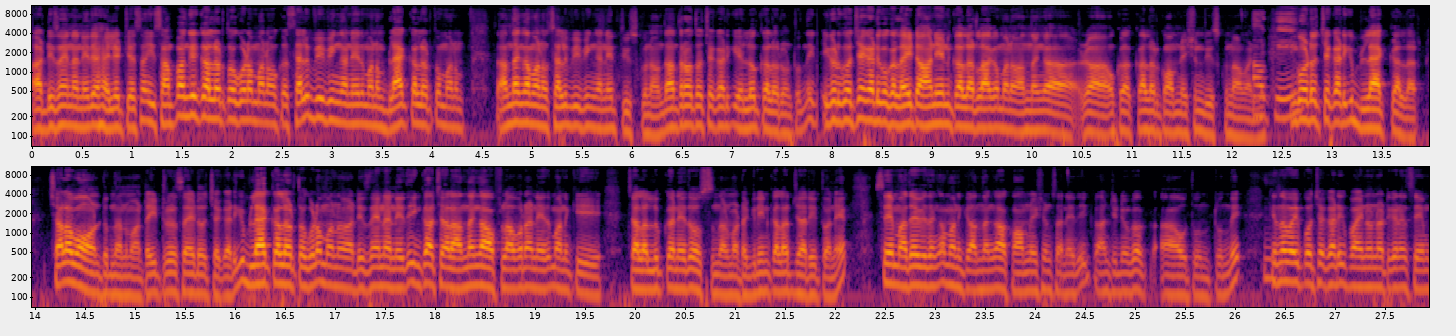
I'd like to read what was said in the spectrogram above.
ఆ డిజైన్ అనేది హైలైట్ చేసాం ఈ సంపంగి కలర్తో కూడా మనం ఒక సెల్ఫ్ వీవింగ్ అనేది మనం బ్లాక్ కలర్తో మనం అందంగా మనం సెల్ఫ్ వీవింగ్ అనేది తీసుకున్నాం. దాని తర్వాత వచ్చేకాడికి ఎల్లో కలర్ ఉంటుంది. ఇక్కడికి వచ్చేకాడికి ఒక లైట్ ఆనియన్ కలర్ లాగా మనం అందంగా ఆ, ఒక కలర్ కాంబినేషన్ తీసుకున్నామండి. ఇంకోటి వచ్చేకాడికి బ్లాక్ కలర్ చాలా బాగుంటుంది అనమాట ఇటు సైడ్ వచ్చేకాడికి బ్లాక్ కలర్తో కూడా మనం డిజైన్ అనేది ఇంకా చాలా అందంగా ఆ ఫ్లవర్ అనేది మనకి చాలా లుక్ అనేది వస్తుంది అనమాట గ్రీన్ కలర్ జరీతోనే సేమ్ అదే విధంగా మనకి అందంగా ఆ కాంబినేషన్స్ అనేది కంటిన్యూగా అవుతుంటుంది. కింద వైపు వచ్చేకాడికి పైన ఉన్నట్టుగానే same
